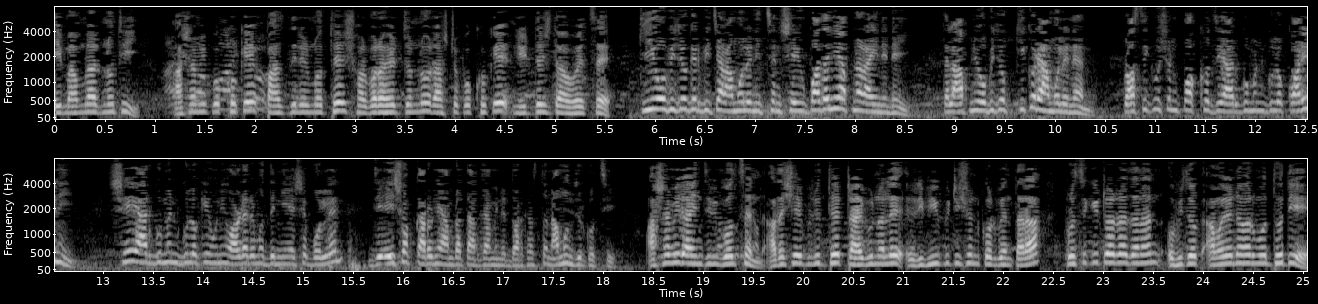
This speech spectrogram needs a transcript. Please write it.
এই মামলার নথি আসামি পক্ষকে পাঁচ দিনের মধ্যে সরবরাহের জন্য রাষ্ট্রপক্ষকে নির্দেশ দেওয়া হয়েছে। কি অভিযোগের বিচার আমলে নিচ্ছেন সেই উপাদানই আপনার আইনে নেই। তাহলে আপনি অভিযোগ কি করে আমলে নেন? প্রসিকিউশন পক্ষ যে আর্গুমেন্টগুলো করেনি সেই আর্গুমেন্টগুলোকে উনি অর্ডারের মধ্যে নিয়ে এসে বললেন যে এইসব কারণে আমরা তার জামিনের দরখাস্ত নামঞ্জুর করছি। আসামির আইনজীবী বলছেন, আদেশের বিরুদ্ধে ট্রাইব্যুনালে রিভিউ পিটিশন করবেন তারা। প্রসিকিউটররা জানান, অভিযোগ আমলে নেওয়ার মধ্য দিয়ে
